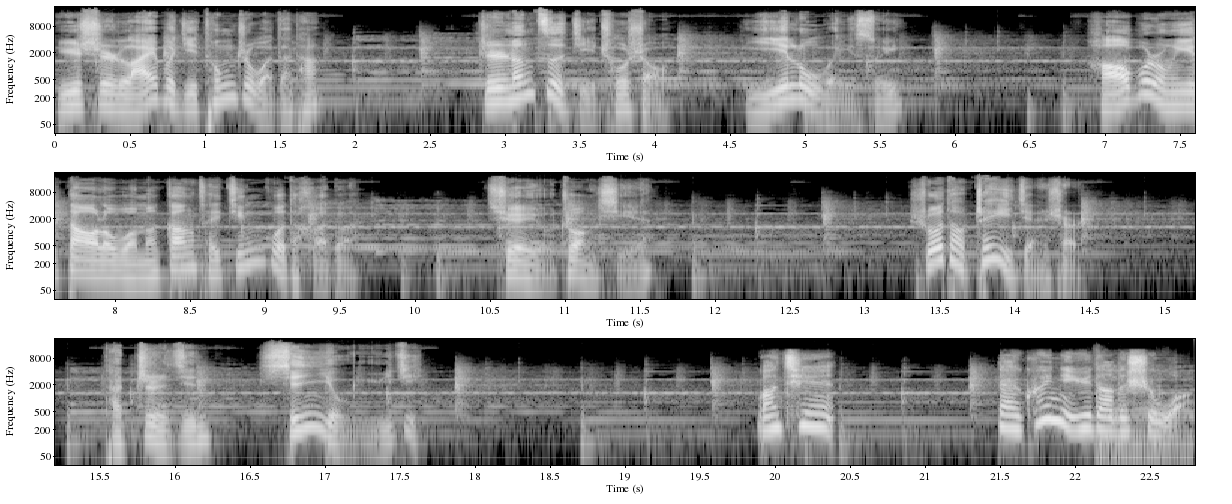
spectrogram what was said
于是来不及通知我的他，只能自己出手，一路尾随。好不容易到了我们刚才经过的河段，却有撞邪。说到这件事儿，他至今心有余悸。王青，得亏你遇到的是我，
